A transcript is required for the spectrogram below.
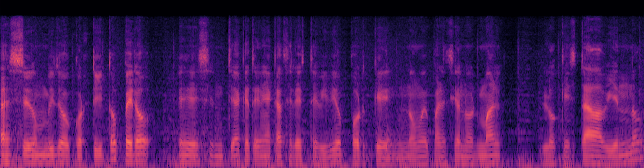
Ha sido un vídeo cortito, pero eh, sentía que tenía que hacer este vídeo porque no me parecía normal lo que estaba viendo.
